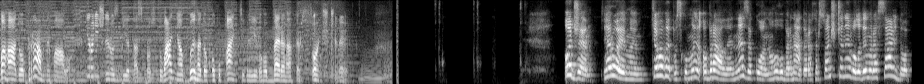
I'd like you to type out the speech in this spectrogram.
багато, правди мало, іронічний розбір та спростування вигадок окупантів лівого берега Херсонщини. Отже, героями цього випуску ми обрали незаконного губернатора Херсонщини Володимира Сальдо,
